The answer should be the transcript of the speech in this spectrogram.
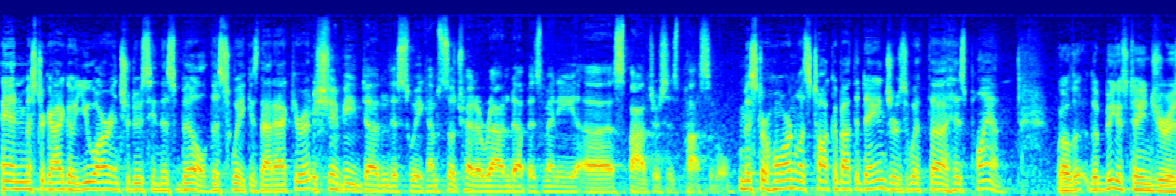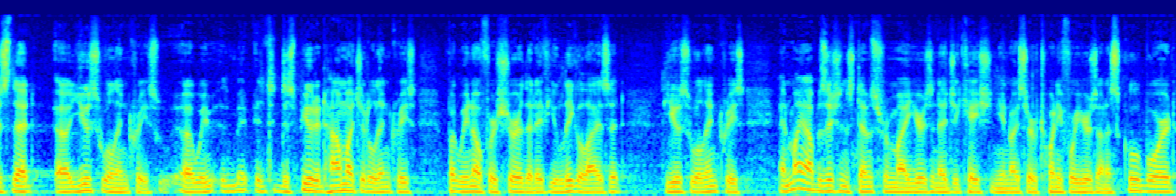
And Mr. Gallego, you are introducing this bill this week. Is that accurate? It should be done this week. I'm still trying to round up as many uh, sponsors as possible. Mr. Horne, let's talk about the dangers with uh, his plan. Well, the, the, biggest danger is that uh, use will increase. Uh, we, it's disputed how much it'll increase, but we know for sure that if you legalize it, the use will increase. And my opposition stems from my years in education. You know, I served 24 years on a school board,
